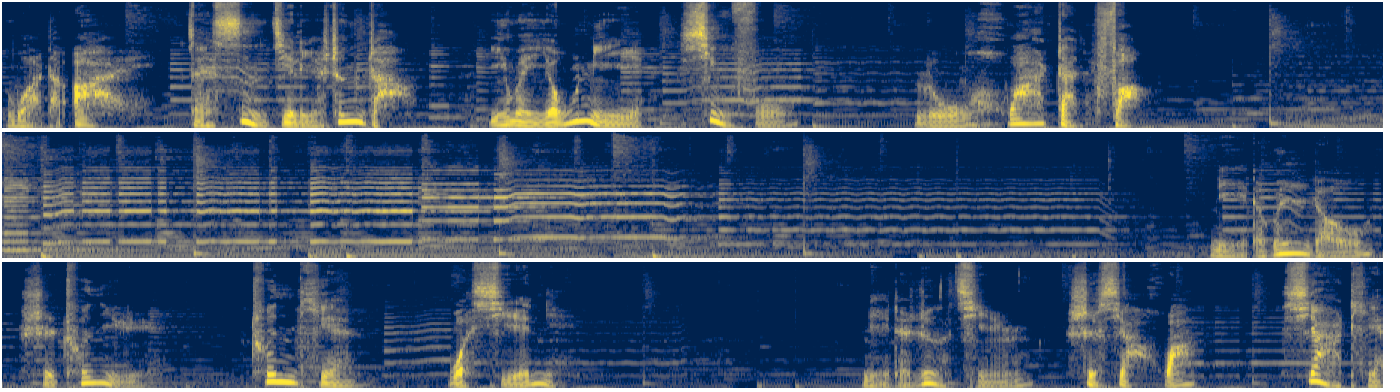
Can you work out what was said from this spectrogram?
我的爱在四季里生长，因为有你，幸福如花绽放。你的温柔是春雨，春天我写你；你的热情是夏花，夏天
